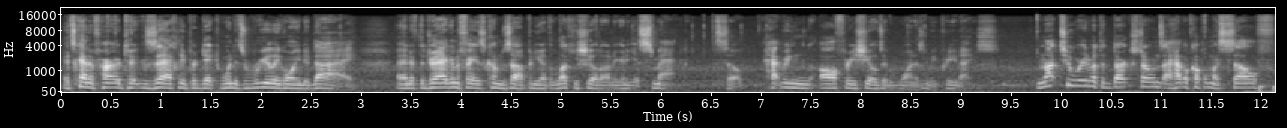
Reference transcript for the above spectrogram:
it's kind of hard to exactly predict when it's really going to die. And if the Dragon phase comes up and you have the Lucky Shield on, you're going to get smacked. So having all three shields in one is going to be pretty nice. I'm not too worried about the Dark Stones. I have a couple myself.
